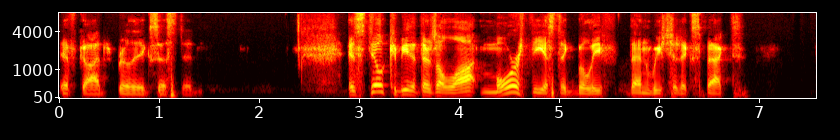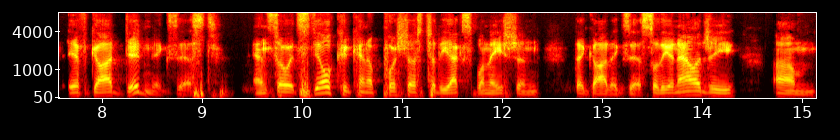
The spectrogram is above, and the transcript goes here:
if god really existed it still could be that there's a lot more theistic belief than we should expect if god didn't exist and so it still could kind of push us to the explanation that God exists. So the analogy um,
